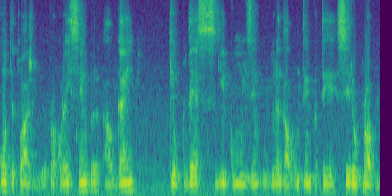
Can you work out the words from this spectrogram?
com a tatuagem. Eu procurei sempre alguém que eu pudesse seguir como exemplo durante algum tempo até ser eu próprio.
